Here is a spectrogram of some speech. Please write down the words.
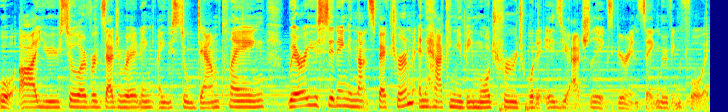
Or are you still over exaggerating? Are you still downplaying? Where are you sitting in that spectrum? And how can you be more true to what it is you're actually experiencing moving forward?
